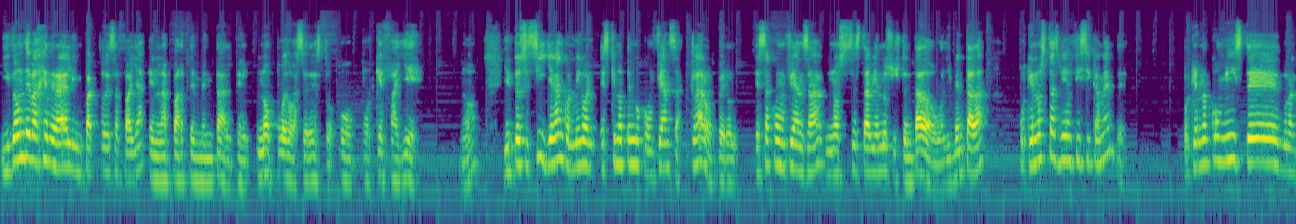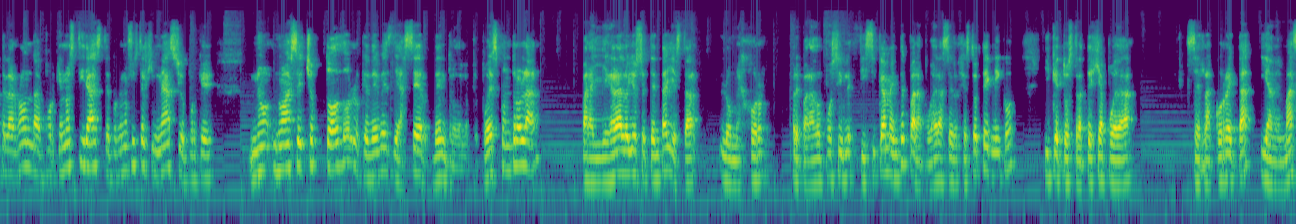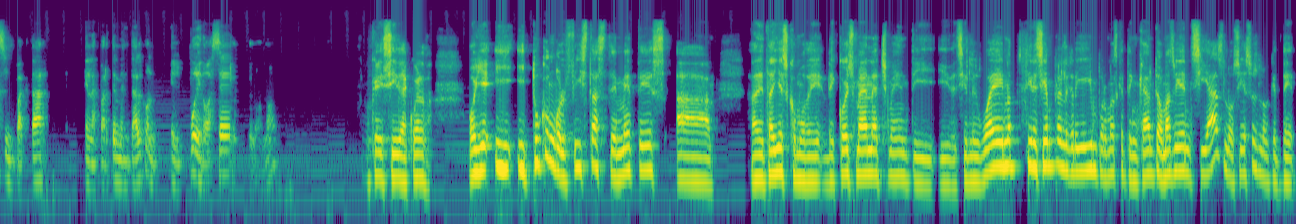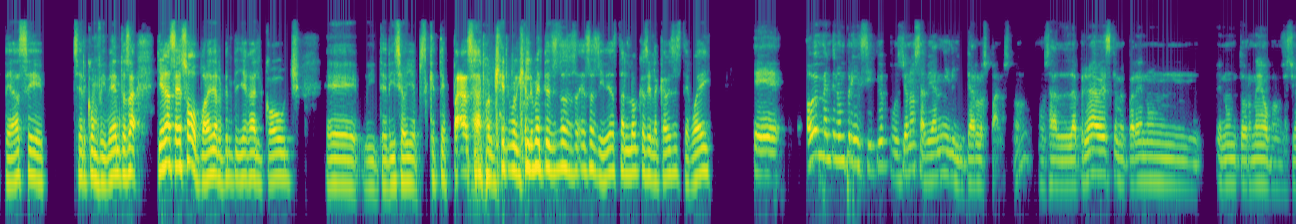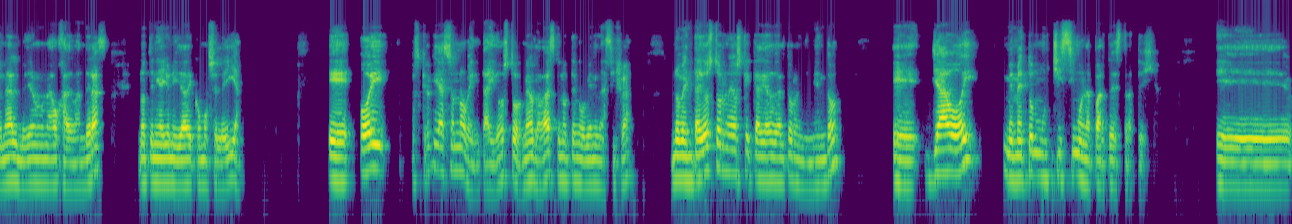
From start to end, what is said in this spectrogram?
¿Y dónde va a generar el impacto de esa falla? En la parte mental, el no puedo hacer esto o por qué fallé, ¿no? Y entonces sí, llegan conmigo, es que no tengo confianza, claro, pero esa confianza no se está viendo sustentada o alimentada porque no estás bien físicamente, porque no comiste durante la ronda, porque no estiraste, porque no fuiste al gimnasio, porque no, no has hecho todo lo que debes de hacer dentro de lo que puedes controlar para llegar al hoyo 70 y estar lo mejor preparado posible físicamente para poder hacer el gesto técnico y que tu estrategia pueda ser la correcta y además impactar en la parte mental con el puedo hacerlo, ¿no? Ok, sí, de acuerdo. Oye, ¿y, tú con golfistas te metes a, detalles como de, coach management y, y decirles, güey, no tienes siempre el green por más que te encante, o más bien, si hazlo, si eso es lo que te, te hace ser confidente, o sea, llegas a eso o por ahí de repente llega el coach eh, y te dice, oye, pues, ¿qué te pasa? ¿Por qué, por qué le metes esas, esas, ideas tan locas en la cabeza a este güey? Eh, obviamente en un principio, pues yo no sabía ni limpiar los palos, ¿no? O sea, la primera vez que me paré en un, en un torneo profesional, me dieron una hoja de banderas, no tenía yo ni idea de cómo se leía. Eh, hoy, pues creo que ya son 92 torneos, la verdad es que no tengo bien la cifra, 92 torneos que he caído de alto rendimiento. ya hoy me meto muchísimo en la parte de estrategia. Eh,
